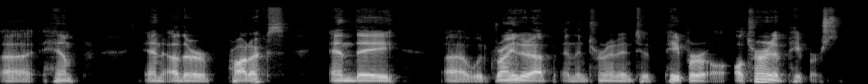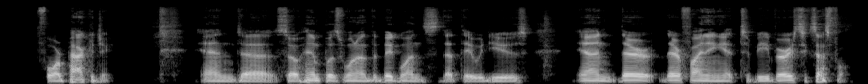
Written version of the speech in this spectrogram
uh, hemp and other products and they uh, would grind it up and then turn it into paper, alternative papers for packaging. And uh, so hemp was one of the big ones that they would use. And they're, they're finding it to be very successful.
